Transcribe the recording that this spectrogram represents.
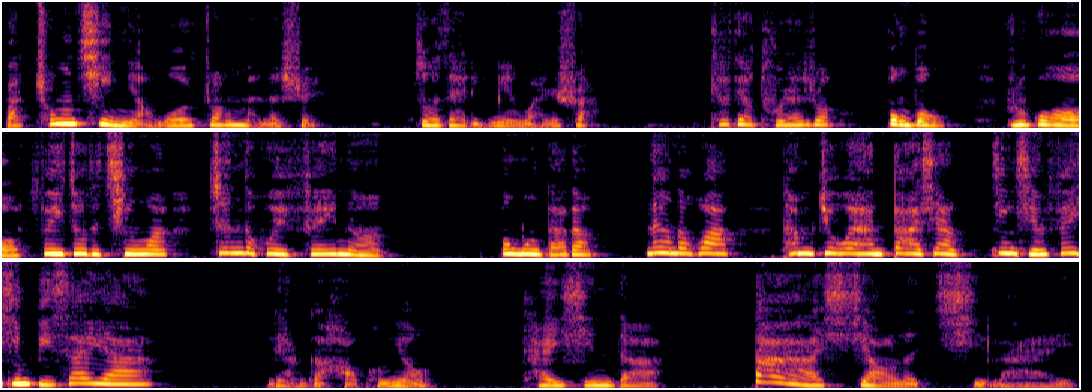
把充气鸟窝装满了水，坐在里面玩耍。跳跳突然说：“蹦蹦，如果非洲的青蛙真的会飞呢？”蹦蹦答道：“那样的话，他们就会和大象进行飞行比赛呀。”两个好朋友开心的大笑了起来。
